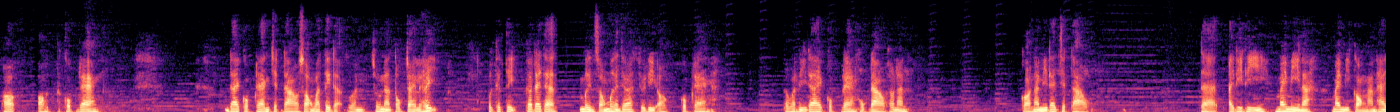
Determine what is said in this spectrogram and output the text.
เพราะออกตะกบแดง ได้กบแดงเจ็ดดาวสองวันติดอะวันช่วงนั้นตกใจเลยเฮ้ยปกติก็ได้แต่หมื่นสองหมื่นใช่ไหมอยู่ดีออกกบแดง แต่วันนี้ได้กบแดงหกดาวเท่านั้น ก่อนหน้านี้ได้เจ็ดดาว แต่ไอดีดีไม่มีนะ ไม่มีกล่องนั้นให้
